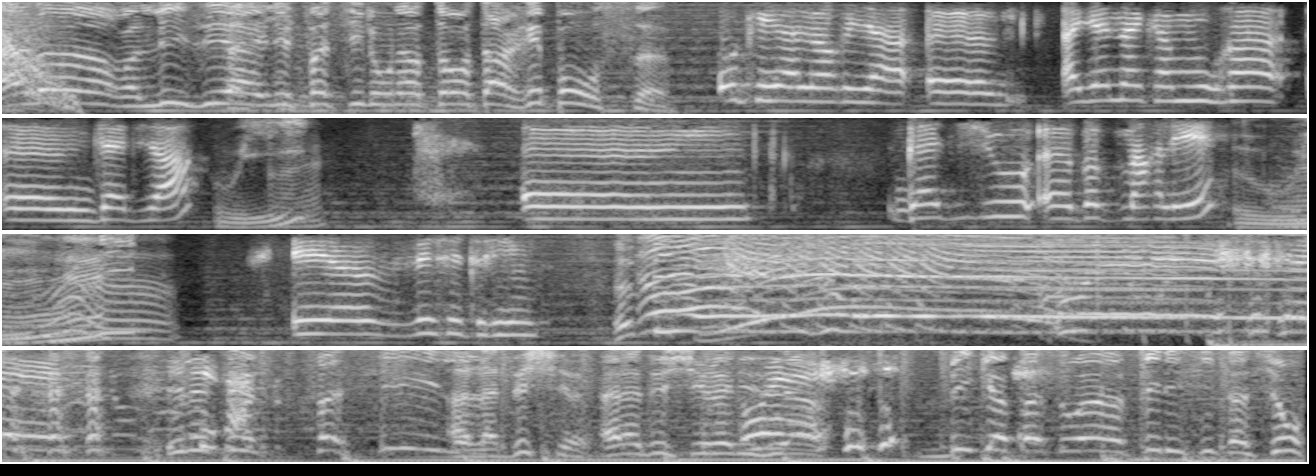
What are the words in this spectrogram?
Alors, Liséa, il est facile, on entend ta réponse. Ok, alors il y a euh, Aya Nakamura, euh, Jaja. Oui. Euh, Dadju, euh, Bob Marley. Oui. Et euh, VG Dream. Il était facile Elle l'a déchiré. Elle a déchiré, Ouais. Big up à toi, félicitations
